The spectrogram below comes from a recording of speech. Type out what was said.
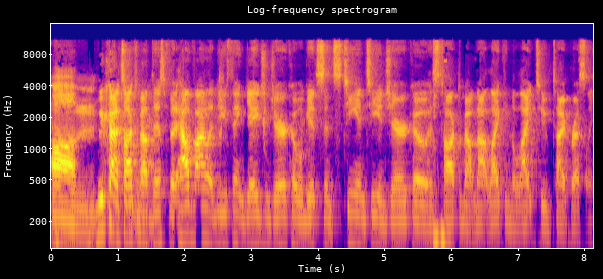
Um, We kind of talked about this, but how violent do you think Gage and Jericho will get since TNT and Jericho has talked about not liking the light tube type wrestling?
